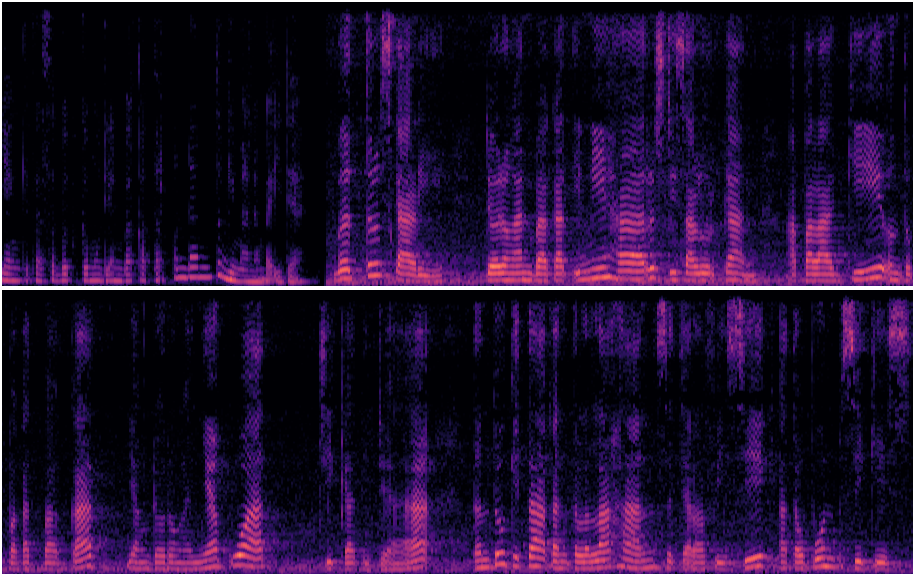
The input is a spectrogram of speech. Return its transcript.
yang kita sebut kemudian bakat terpendam itu gimana Mbak Ida? Betul sekali. Dorongan bakat ini harus disalurkan, apalagi untuk bakat-bakat yang dorongannya kuat. Jika tidak, tentu kita akan kelelahan secara fisik ataupun psikis.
